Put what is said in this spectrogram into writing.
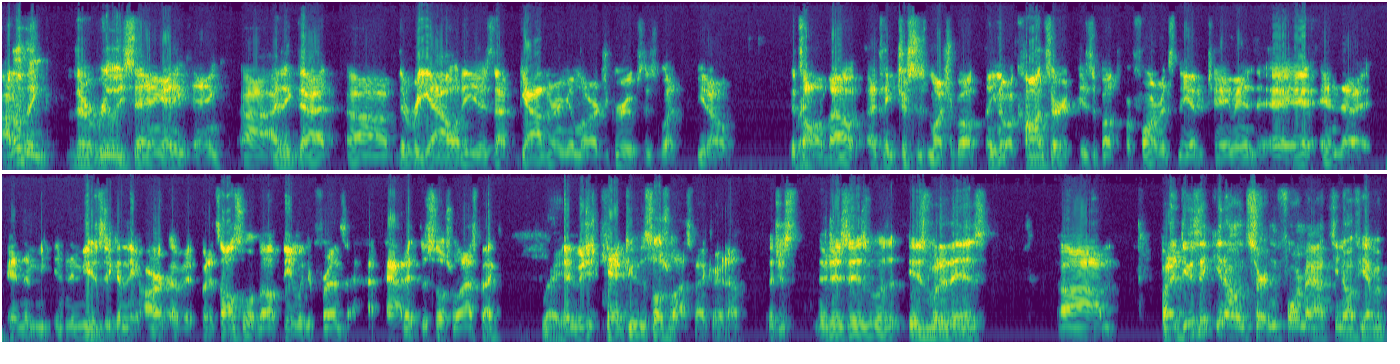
I don't think they're really saying anything. Uh, I think that uh, the reality is that gathering in large groups is what you know it's all about. I think just as much about you know a concert is about the performance and the entertainment and the and the in the music and the art of it, but it's also about being with your friends at it, the social aspect. Right. And we just can't do the social aspect right now. It just it just is what it is what it is. Um, but I do think you know in certain formats, you know, if you have a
